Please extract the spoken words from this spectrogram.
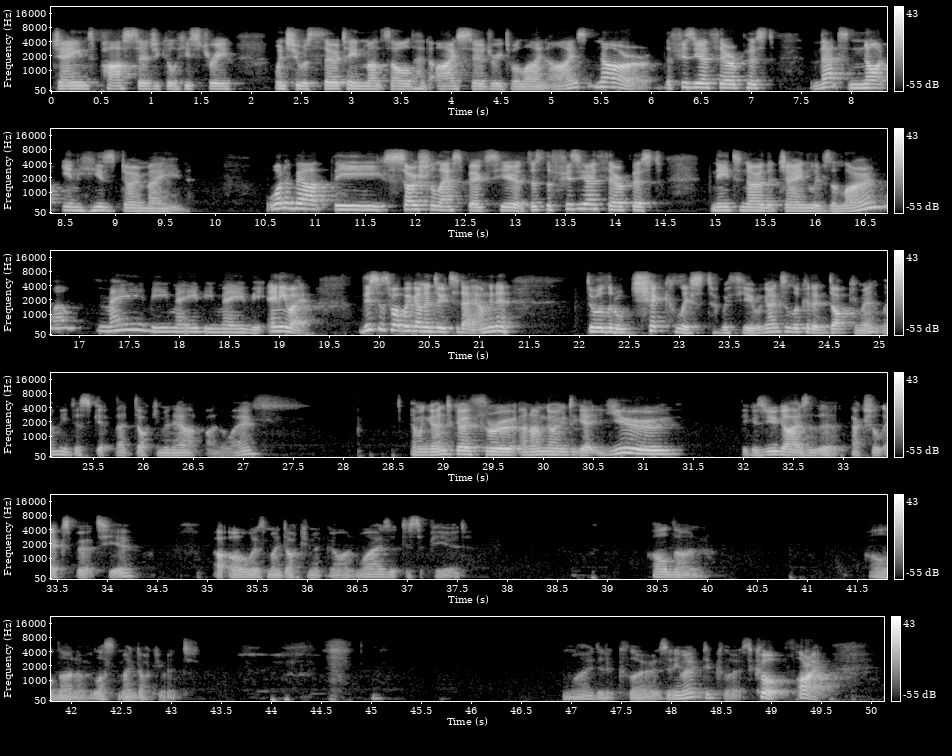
Jane's past surgical history when she was 13 months old had eye surgery to align eyes? No, the physiotherapist, that's not in his domain. What about the social aspects here? Does the physiotherapist need to know that Jane lives alone? Well, maybe, maybe, maybe. Anyway, this is what we're going to do today. I'm going to do a little checklist with you. We're going to look at a document. Let me just get that document out, by the way. And we're going to go through and I'm going to get you, because you guys are the actual experts here. Uh-oh, where's my document gone? Why has it disappeared? Hold on. Hold on, I've lost my document. Why did it close? Anyway, it did close. Cool. All right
